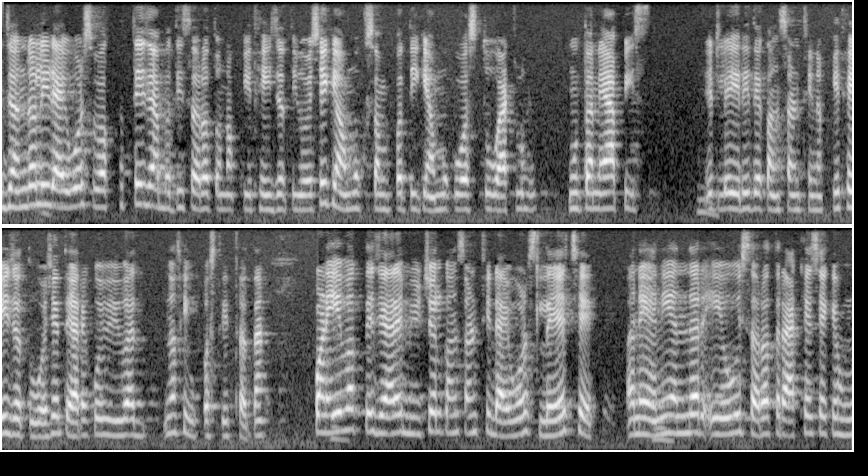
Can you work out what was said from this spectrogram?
જનરલી ડાયવોર્સ વખતે જ આ બધી શરતો નક્કી થઈ જતી હોય છે કે અમુક સંપત્તિ કે અમુક વસ્તુ આટલું હું તને આપીશ. એટલે એ રીતે કન્સર્નથી નક્કી થઈ જતું હોય છે ત્યારે કોઈ વિવાદ નથી ઉપસ્થિત થતા. પણ એ વખતે જ્યારે મ્યુચ્યુઅલ કન્સર્નથી ડાયવોર્સ લે છે અને એની અંદર એવી શરત રાખે છે કે હું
